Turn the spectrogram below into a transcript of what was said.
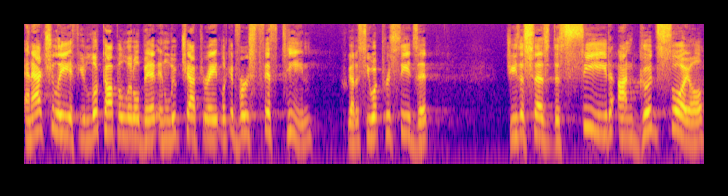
And actually, if you look up a little bit in Luke chapter 8, look at verse 15. We've got to see what precedes it. Jesus says, The seed on good soil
